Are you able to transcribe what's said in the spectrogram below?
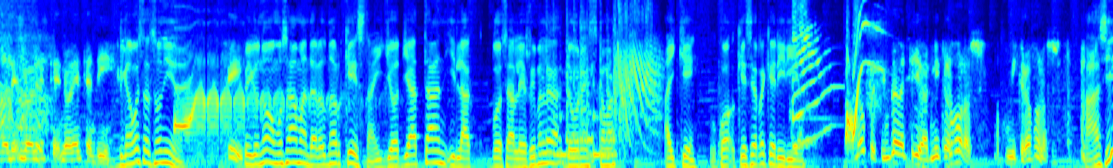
No le, no le ente- no le entendí. digamos está el sonido. Sí, Pero digo, no, vamos a mandar a una orquesta y yo ya tan y la o sea, le rimen la escama. ¿Hay qué? ¿Cu- ¿Qué se requeriría? no, pues simplemente llevar micrófonos. Micrófonos. ¿Ah, sí?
